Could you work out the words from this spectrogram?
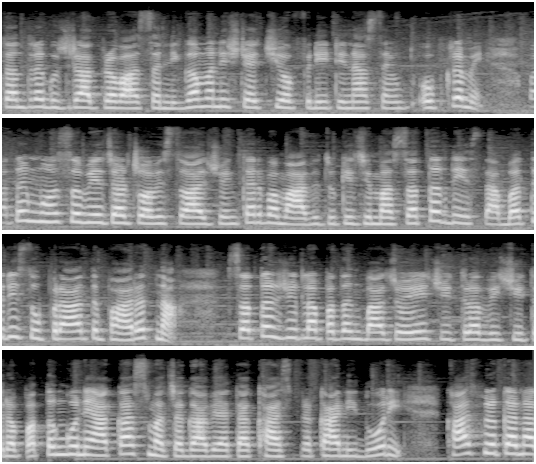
તંત્ર, ગુજરાત પ્રવાસન નિગમ અને સ્ટેચ્યુ ઓફ યુનિટીના સંયુક્ત ઉપક્રમે પતંગ મહોત્સવ બે હજાર ચોવીસનું આયોજન કરવામાં આવ્યું હતું કે જેમાં સત્તર દેશના બત્રીસ ઉપરાંત ભારતના સત્તર જેટલા પતંગબાજોએ ચિત્ર વિચિત્ર પતંગોને આકાશમાં ચગાવ્યા હતા. ખાસ પ્રકારની દોરી, ખાસ પ્રકારના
